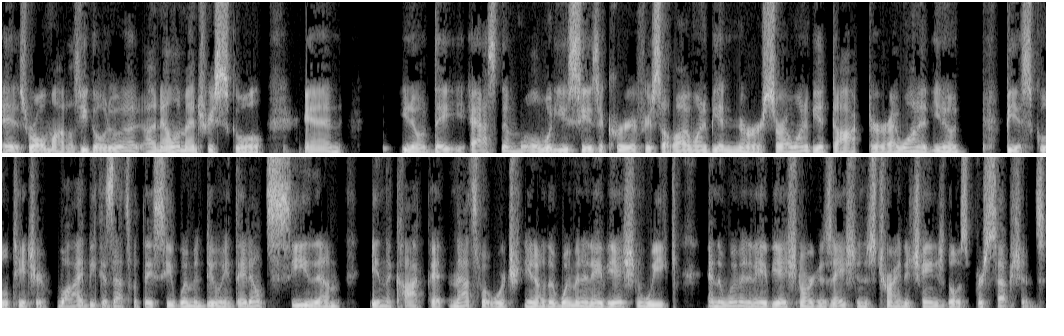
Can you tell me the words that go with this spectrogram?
as role models. You go to a, an elementary school and, you know, they ask them, well, what do you see as a career for yourself? oh I want to be a nurse or I want to be a doctor. I want to, you know, be a school teacher. Why? Because that's what they see women doing. They don't see them in the cockpit. And that's what we're, you know, the Women in Aviation Week and the Women in Aviation organization is trying to change those perceptions.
